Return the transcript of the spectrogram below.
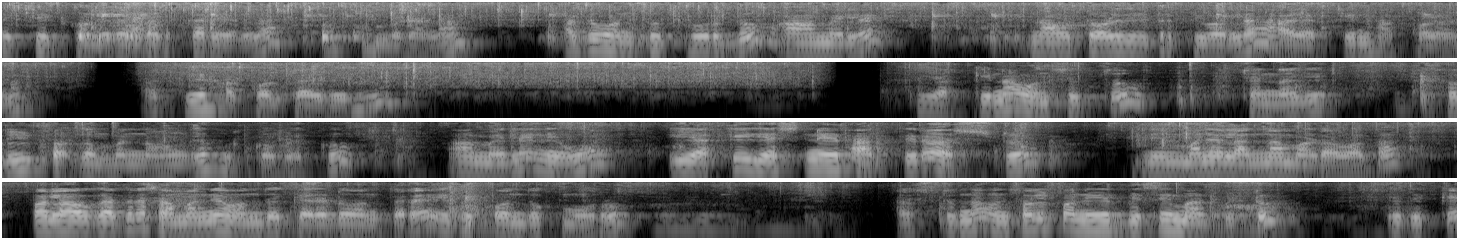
ಹೆಚ್ಚಿಟ್ಕೊಂಡಿರೋ ತರಕಾರಿ ಎಲ್ಲ ಹಾಕ್ಕೊಂಡ್ಬಿಡೋಣ ಅದು ಒಂದು ಸುತ್ತು ಹುರಿದು, ಆಮೇಲೆ ನಾವು ತೊಳೆದಿಟ್ಟಿರ್ತೀವಲ್ಲ ಆ ಅಕ್ಕಿನ ಹಾಕ್ಕೊಳ್ಳೋಣ ಅಕ್ಕಿ ಹಾಕ್ಕೊಳ್ತಾ ಇದ್ದೀನಿ. ಈ ಅಕ್ಕಿನ ಒಂದು ಸುತ್ತು ಚೆನ್ನಾಗಿ ಸ್ವಲ್ಪ ಗಮ್ಮನ್ನವಂಗೆ ಹುರ್ಕೋಬೇಕು. ಆಮೇಲೆ ನೀವು ಈ ಅಕ್ಕಿಗೆ ಎಷ್ಟು ನೀರು ಹಾಕ್ತೀರೋ ಅಷ್ಟು ನಿಮ್ಮ ಮನೇಲಿ ಅನ್ನ ಮಾಡೋವಾಗ ಪಲಾವ್ಗಾದ್ರೆ ಸಾಮಾನ್ಯ ಒಂದಕ್ಕೆ ಎರಡು ಅಂತಾರೆ, ಇದಕ್ಕೆ ಒಂದಕ್ಕೆ ಮೂರು. ಅಷ್ಟನ್ನು ಒಂದು ಸ್ವಲ್ಪ ನೀರು ಬಿಸಿ ಮಾಡಿಬಿಟ್ಟು ಇದಕ್ಕೆ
